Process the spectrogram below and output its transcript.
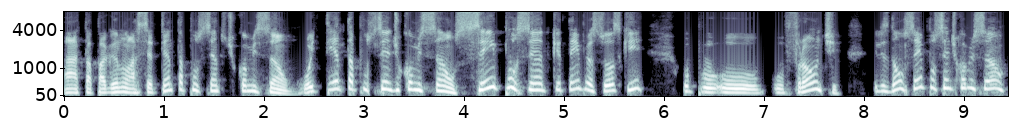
ah, tá pagando lá 70% de comissão, 80% de comissão, 100%, porque tem pessoas que o, o, o front, eles dão 100% de comissão.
